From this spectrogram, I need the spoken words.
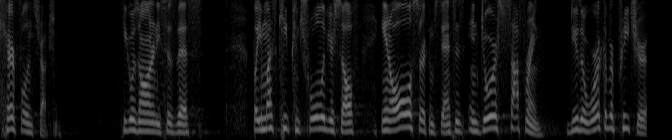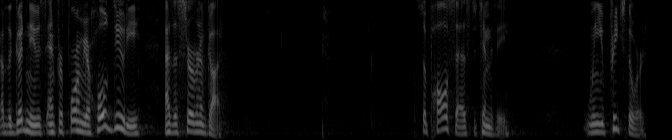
Careful instruction. He goes on and he says this But you must keep control of yourself in all circumstances, endure suffering do the work of a preacher of the good news and perform your whole duty as a servant of God. So Paul says to Timothy, when you preach the word,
